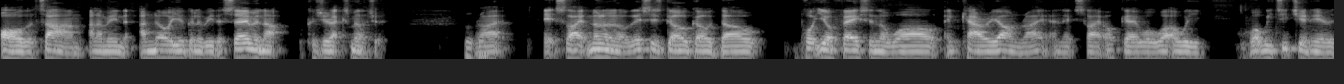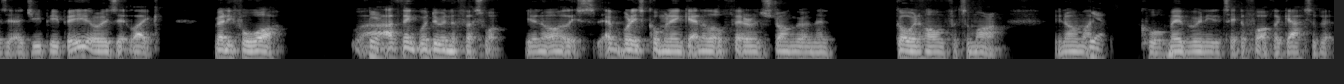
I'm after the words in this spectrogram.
all the time. And I mean, I know you're going to be the same in that because you're ex military, mm-hmm. right? It's like, no, no, no, this is go, go, go. Put your face in the wall and carry on, right? And it's like, okay, well, what are we, what are we teaching here? Is it a GPP or is it like ready for war? Well, yeah. I think we're doing the first one. You know, it's everybody's coming in, getting a little fitter and stronger, and then going home for tomorrow. You know, I'm like, yeah. cool. Maybe we need to take the foot off the gas a bit.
